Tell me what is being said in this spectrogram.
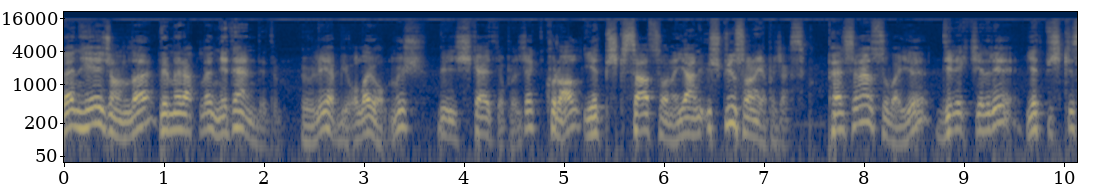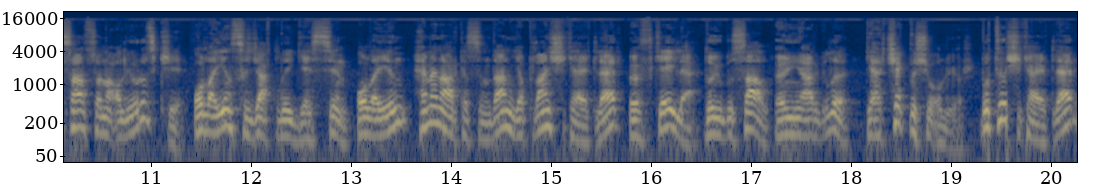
Ben heyecanla ve merakla neden dedim. Öyle ya bir olay olmuş, bir şikayet yapılacak. Kural 72 saat sonra yani 3 gün sonra yapacaksın. Personel subayı dilekçeleri 72 saat sonra alıyoruz ki olayın sıcaklığı geçsin. Olayın hemen arkasından yapılan şikayetler öfkeyle, duygusal, önyargılı, gerçek dışı oluyor. Bu tür şikayetler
